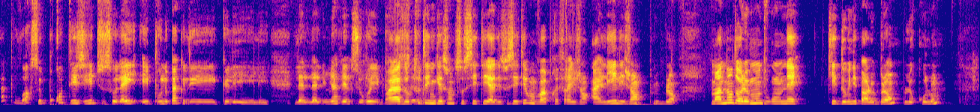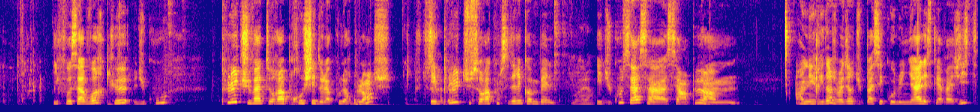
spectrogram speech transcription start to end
à pouvoir se protéger du soleil et pour ne pas que les que les, les la, lumière vienne sur eux voilà donc tout est une question de société il y a des sociétés où on va préférer les gens allés les gens plus blancs Maintenant, dans le monde où on est, qui est dominé par le blanc, le colon, il faut savoir que, du coup, plus tu vas te rapprocher de la couleur blanche, et plus belle. tu seras considérée comme belle. Voilà. Et du coup, ça, ça c'est un peu un, un héritage, on va dire, du passé colonial, esclavagiste,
